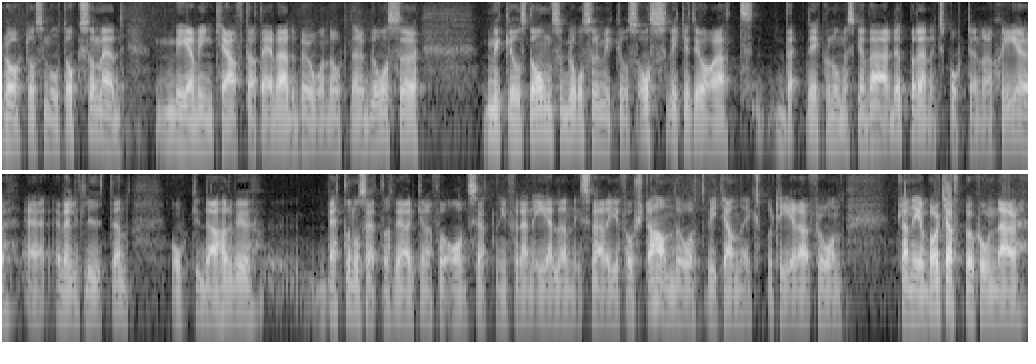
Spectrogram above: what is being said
rört oss mot också med mer vindkraft, att det är väderberoende och när det blåser mycket hos dem så blåser det mycket hos oss, vilket gör att det ekonomiska värdet på den exporten när den sker eh, är, väldigt liten. Och där hade vi bättre nog sett att vi hade kunnat få avsättning för den elen i Sverige i första hand och att vi kan exportera från planerbar kraftproduktion när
